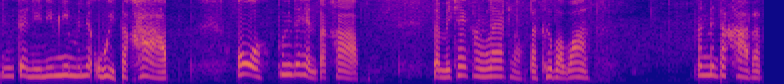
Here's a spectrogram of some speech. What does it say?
อุ้ยแต่นี้นิ่มๆมันเนี่ยอุ้ยตะขาบ โอ้เพิ่งจะเห็นตะขาบ แต่ไม่ใช่ครั้งแรกหรอก แต่คือแบบว่า มันเป็นตะขาบแบบ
